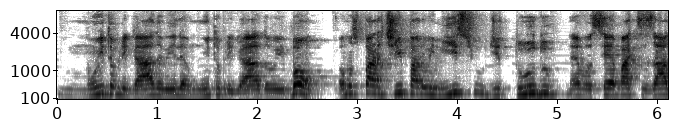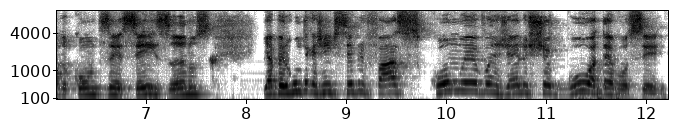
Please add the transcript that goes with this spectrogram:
Muito obrigado, William, muito obrigado. E bom, vamos partir para o início de tudo, né? Você é batizado com 16 anos. E a pergunta que a gente sempre faz, como o evangelho chegou até você?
